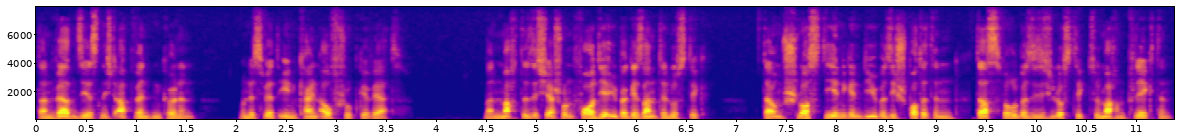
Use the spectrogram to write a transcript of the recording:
dann werden sie es nicht abwenden können, und es wird ihnen kein Aufschub gewährt. Man machte sich ja schon vor dir über Gesandte lustig, da umschloss diejenigen, die über sie spotteten, das, worüber sie sich lustig zu machen pflegten.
